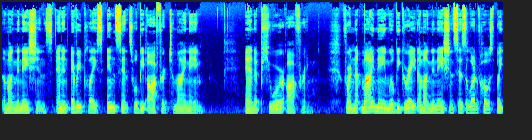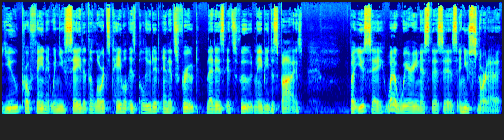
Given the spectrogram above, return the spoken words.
among the nations, and in every place incense will be offered to my name, and a pure offering. For my name will be great among the nations, says the Lord of hosts, but you profane it when you say that the Lord's table is polluted, and its fruit, that is, its food, may be despised. But you say, What a weariness this is, and you snort at it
